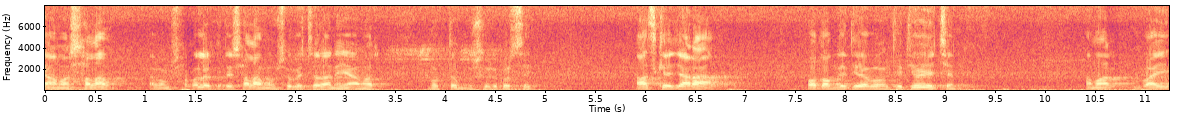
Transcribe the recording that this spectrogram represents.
আমার সালাম এবং সকলের প্রতি সালাম ও শুভেচ্ছা জানিয়ে আমার বক্তব্য শুরু করছি। আজকে যারা প্রথম, দ্বিতীয় এবং তৃতীয় হয়েছেন, আমার ভাই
